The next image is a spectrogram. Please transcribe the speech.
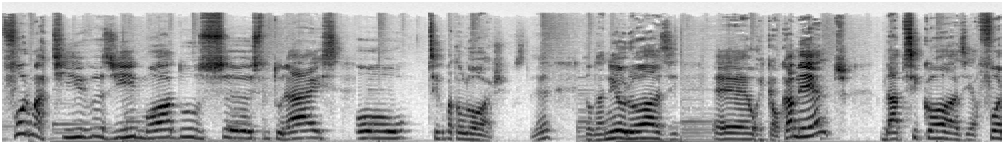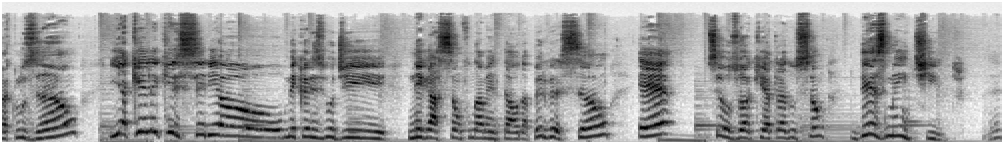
formativas de modos uh, estruturais ou psicopatológicos. Né? Então, da neurose é o recalcamento, da psicose a foraclusão e aquele que seria o mecanismo de negação fundamental da perversão é, você usou aqui a tradução, desmentido. Né?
